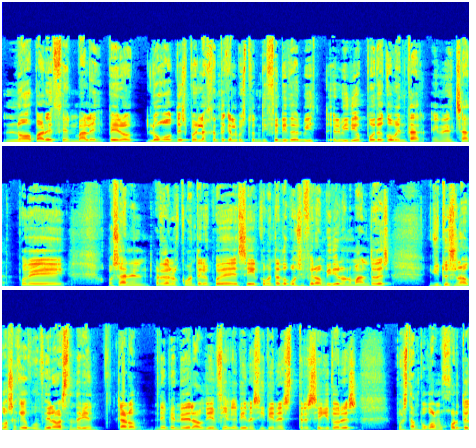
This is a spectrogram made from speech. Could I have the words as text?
no aparecen, ¿vale? Pero luego después la gente que lo ha visto en diferido el, vídeo puede comentar en el chat, puede, o sea, en el, perdón, en los comentarios puede seguir comentando como si fuera un vídeo normal. Entonces, YouTube es una cosa que funciona bastante bien. Claro, depende de la audiencia que tienes. Si tienes tres seguidores, pues tampoco a lo mejor te,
